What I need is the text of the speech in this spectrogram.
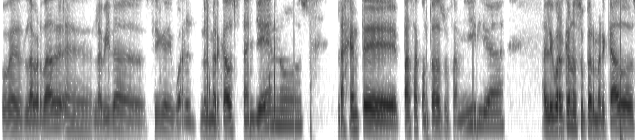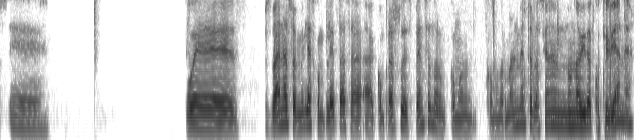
pues la verdad, eh, la vida sigue igual. Los mercados están llenos, la gente pasa con toda su familia, al igual que en los supermercados. eh, pues, pues van las familias completas a, a comprar su despensa norm- como, como normalmente lo hacían en una vida cotidiana.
